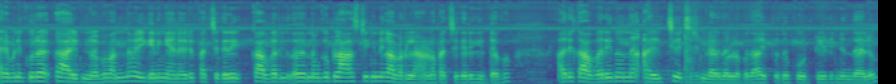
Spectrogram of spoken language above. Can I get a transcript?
അരമണിക്കൂറൊക്കെ ആയിട്ടുണ്ട്. അപ്പോൾ വന്ന ഞാൻ ഒരു പച്ചക്കറി കവറിൽ നമുക്ക് പ്ലാസ്റ്റിക്കിന്റെ കവറിലാണല്ലോ പച്ചക്കറി കിട്ടുക. അപ്പോൾ ആ ഒരു കവറിൽ നിന്ന് അഴിച്ച് വെച്ചിട്ടുണ്ടായിരുന്നുള്ളൂ അപ്പോൾ ഇപ്പോൾ ഒന്ന് കൊട്ടിയിട്ട് എന്തായാലും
